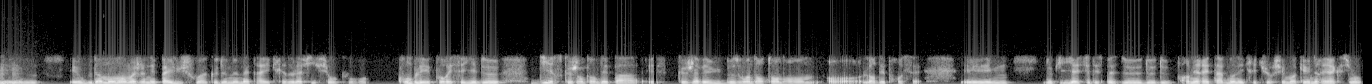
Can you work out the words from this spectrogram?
Mhm. et, et, au bout d'un moment, moi, je n'ai pas eu le choix que de me mettre à écrire de la fiction pour combler, pour essayer de dire ce que j'entendais pas et ce que j'avais eu besoin d'entendre en, en, lors des procès. Et donc il y a cette espèce de, de, de première étape dans l'écriture chez moi qui a une réaction.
